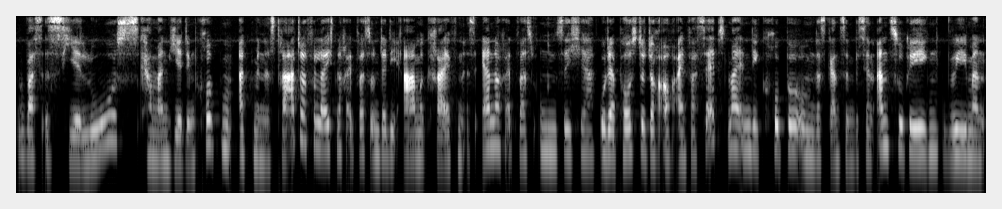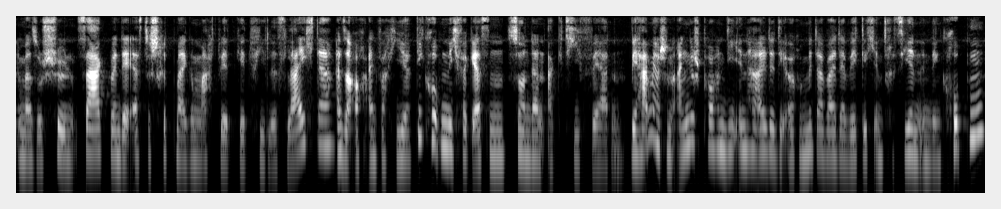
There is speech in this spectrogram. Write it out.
Was ist hier los? Kann man hier dem Gruppenadministrator vielleicht noch etwas unter die Arme greifen? Ist er noch etwas unsicher? Oder postet doch auch einfach selbst mal in die Gruppe, um das Ganze ein bisschen anzuregen. Wie man immer so schön sagt, wenn der erste Schritt mal gemacht wird, geht vieles leichter. Also auch einfach hier die Gruppen nicht vergessen, sondern aktiv werden. Wir haben ja schon angesprochen, die Inhalte, die eure Mitarbeiter wirklich interessieren in den Gruppen,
